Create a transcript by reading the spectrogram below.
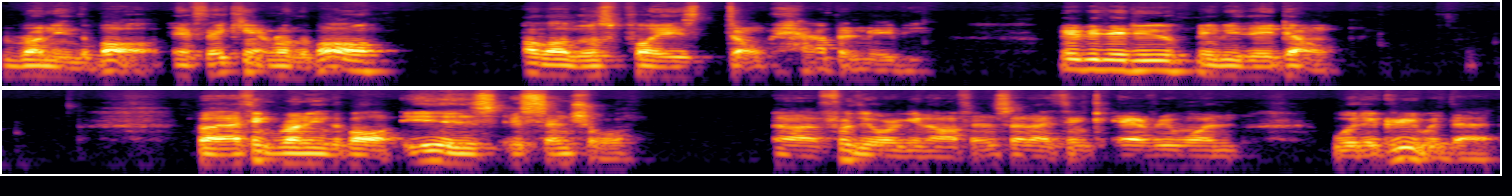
running the ball. If they can't run the ball, a lot of those plays don't happen, maybe. Maybe they do, maybe they don't. But I think running the ball is essential uh, for the Oregon offense, and I think everyone would agree with that.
